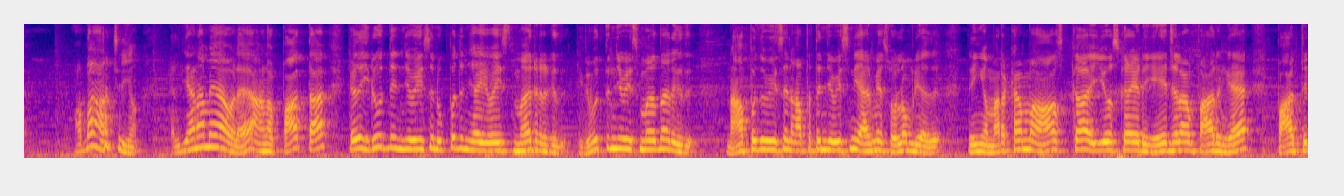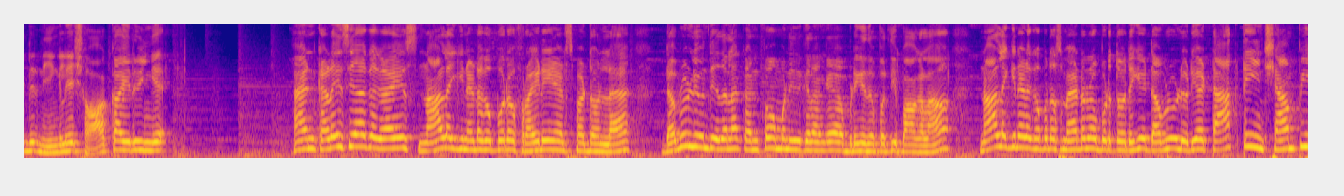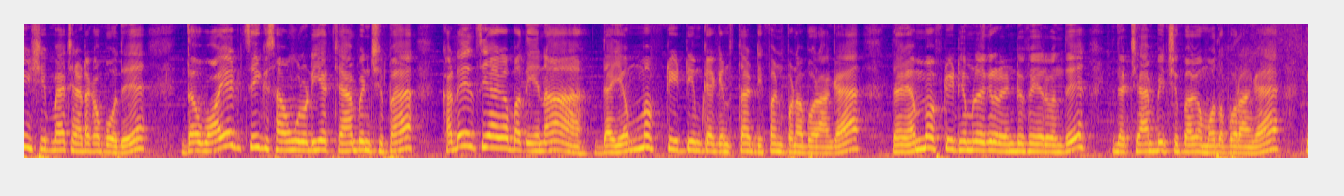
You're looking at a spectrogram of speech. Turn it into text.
அதான் ஆச்சரியம். கல்யாணமே ஆகலை. ஆனால் பார்த்தா ஏதோ இருபத்தஞ்சி வயசு முப்பத்தஞ்சு வயசு மாதிரி இருக்குது. இருபத்தஞ்சி வயசு மாதிரி தான் இருக்குது. நாற்பது வயசு நாற்பத்தஞ்சு வயசுன்னு யாருமே சொல்ல முடியாது. நீங்கள் மறக்காமல் ஆஸ்கா யோஸ்காயோட ஏஜெல்லாம் பாருங்கள் பார்த்துட்டு நீங்களே ஷாக் ஆயிருவீங்க. அண்ட் கடைசியாக கைஸ் நாளைக்கு நடக்க போகிற ஃப்ரைடே நைட்ஸ் மட்டும் இல்லை வந்து இதெல்லாம் கன்ஃபார்ம் பண்ணியிருக்கிறாங்க அப்படிங்கிறத பற்றி பார்க்கலாம். நாளைக்கு நடக்க போகிற ஸ்மேட்டனை பொறுத்த வரைக்கும் டபிள்யூடைய டாக்டிங் சாம்பியன்ஷிப் மேட்ச் நடக்க போகுது. த ஒயட் சிக்ஸ் அவங்களுடைய சாம்பியன்ஷிப்பை கடைசியாக பார்த்தீங்கன்னா the MFT team against defend பண்ண போகிறாங்க த எம்எஃப்டி டீமில் இருக்கிற ரெண்டு பேர் வந்து இந்த சாம்பியன்ஷிப்பாக மோத போகிறாங்க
